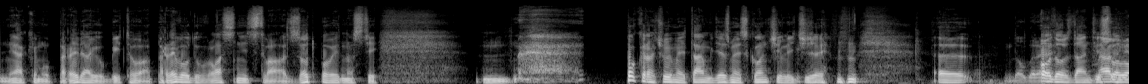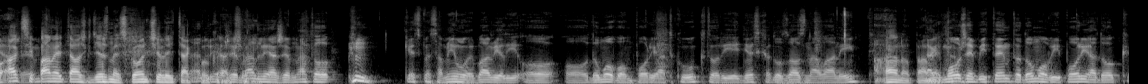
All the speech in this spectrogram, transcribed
nejakému predaju bytov a prevodu vlastníctva a zodpovednosti. Mm, pokračujme tam, kde sme skončili, čiže eh, Dobre. Odovzdám ti slovo. Ak si pamätáš, kde sme skončili, tak pokračujem. Nadviažem na to, keď sme sa minule bavili o, o domovom poriadku, ktorý je dneska dosť zaznávaný, Áno, tak môže byť tento domový poriadok e,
